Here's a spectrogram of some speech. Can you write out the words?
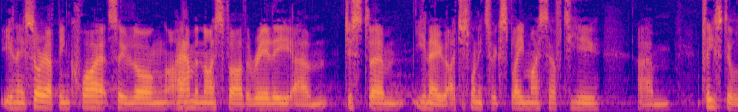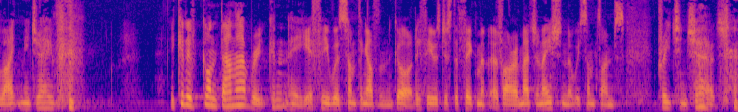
you know, sorry I've been quiet so long. I am a nice father, really. Um, just, um, you know, I just wanted to explain myself to you. Um, please still like me, Job. He could have gone down that route, couldn't he, if he was something other than God, if he was just a figment of our imagination that we sometimes preach in church.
